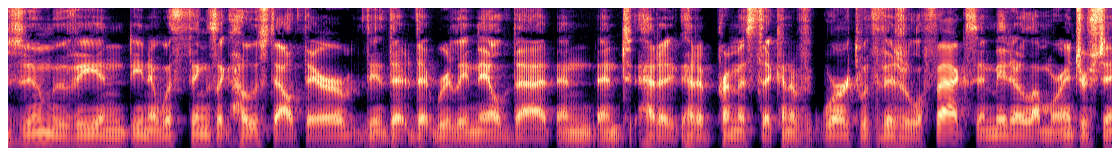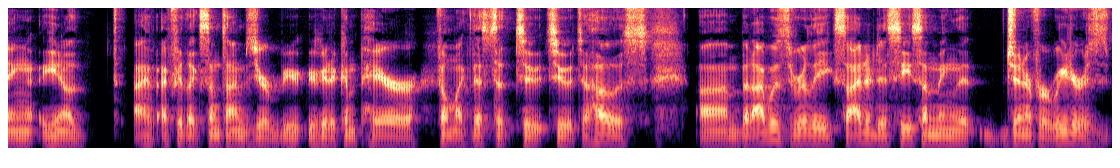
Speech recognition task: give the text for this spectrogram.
Zoom movie, and you know, with things like Host out there th- that that really nailed that, and and had a had a premise that kind of worked with visual effects and made it a lot more interesting. You know, I, I feel like sometimes you're you're, going to compare a film like this to to to, to Host, um, but I was really excited to see something that Jennifer Reeder's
